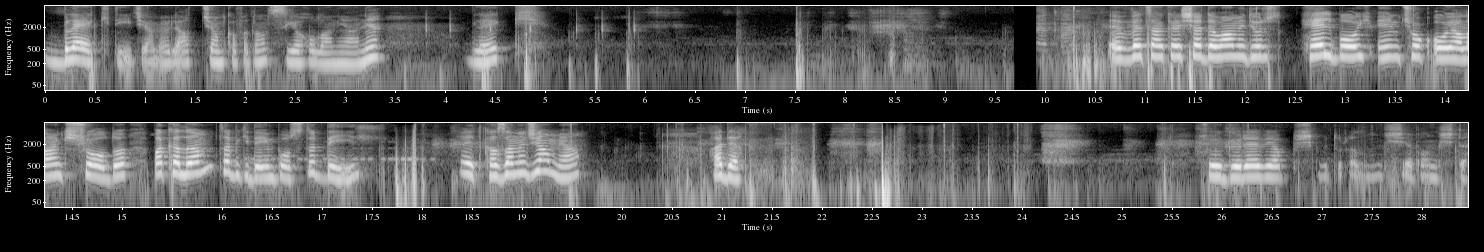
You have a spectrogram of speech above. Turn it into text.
Black diyeceğim. Öyle atacağım kafadan. Siyah olan yani. Black. Evet arkadaşlar devam ediyoruz. Hellboy en çok oy alan kişi oldu. Bakalım tabii ki de imposter değil. Evet kazanacağım ya. Hadi. Şöyle görev yapmış gibi duralım. Bir şey yapalım işte.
